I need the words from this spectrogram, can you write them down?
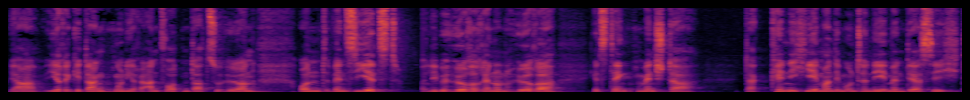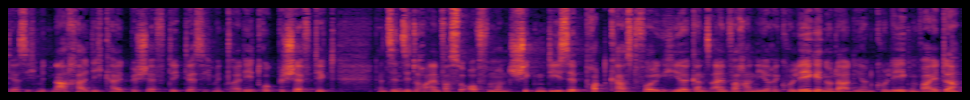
ja, Ihre Gedanken und Ihre Antworten dazu hören. Und wenn Sie jetzt, liebe Hörerinnen und Hörer, jetzt denken, Mensch, da, da kenne ich jemanden im Unternehmen, der sich, der sich mit Nachhaltigkeit beschäftigt, der sich mit 3D-Druck beschäftigt, dann sind Sie doch einfach so offen und schicken diese Podcast-Folge hier ganz einfach an Ihre Kollegin oder an Ihren Kollegen weiter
